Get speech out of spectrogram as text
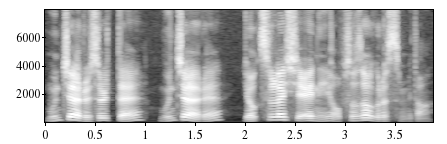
문자열을 쓸 때 문자열에 역 슬래시 n이 없어서 그렇습니다.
